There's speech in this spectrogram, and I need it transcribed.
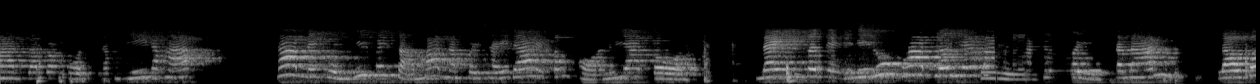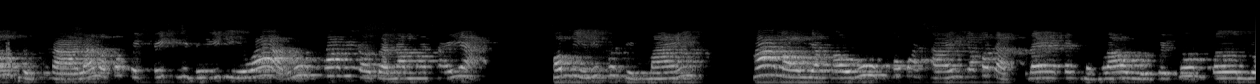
านจะปรากฏดังนี้นะคะภาพในกลุ่มที่ไม่สามารถนำไปใช้ได้ต้องขออนุญาตก่อน ในอินเทอร์เน็ตมีรูปภาพเยอะแยะมากมายเลยฉะนั้นเราต้องศึกษาแล้วเราต้องไปติ๊กให้ดูให้ดีว่ารูปภาพที่เราจะนำมาใช้อะ เขามีลิขสิทธิ์ไหม ถ้าเรายังเอารูปเขามาใช้แล้วก็ดัดแปลงเป็นของเราหรือไปเพิ่มเติมโด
